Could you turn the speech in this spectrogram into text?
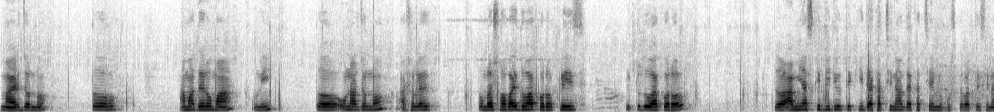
মায়ের জন্য। তো আমাদেরও মা উনি। তো ওনার জন্য আসলে তোমরা সবাই দোয়া করো, প্লিজ একটু দোয়া করো। তো আমি আজকে ভিডিওতে কি দেখাচ্ছি না দেখাচ্ছি আমি বুঝতে পারতেছি না,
